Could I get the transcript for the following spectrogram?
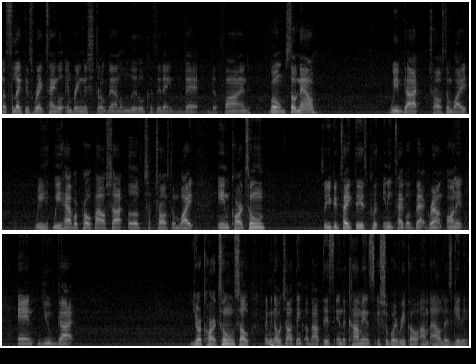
to select this rectangle and bring this stroke down a little because it ain't that defined. Boom. So now we've got Charleston White. We, we have a profile shot of Ch Charleston White in cartoon. So you could take this, put any type of background on it, and you've got your cartoon. So let me know what y'all think about this in the comments. It's your boy Rico. I'm out. Let's get it.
